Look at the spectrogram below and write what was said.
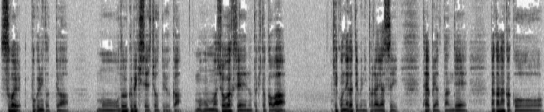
すごい僕にとっては、もう驚くべき成長というか、もうほんま小学生の時とかは、結構ネガティブに捉えやすいタイプやったんで、なかなかこ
